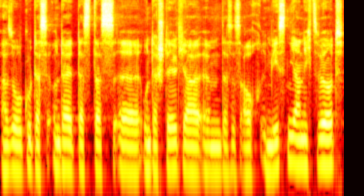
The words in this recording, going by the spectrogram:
Also gut, das, unter, das, das äh, unterstellt ja, ähm, dass es auch im nächsten Jahr nichts wird.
